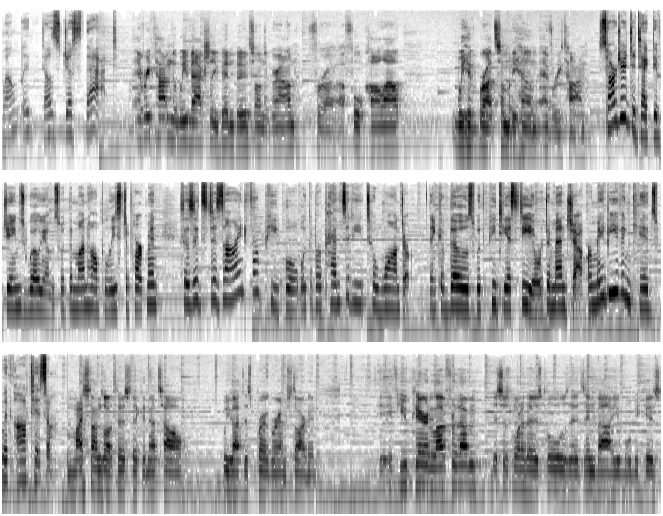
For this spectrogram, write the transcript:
well, it does just that. Every time that we've actually been boots on the ground for a, a full call out, we have brought somebody home every time. Sergeant Detective James Williams with the Munhall Police Department says it's designed for people with the propensity to wander. Think of those with PTSD or dementia, or maybe even kids with autism. My son's autistic, and that's how we got this program started if you care and love for them, this is one of those tools that is invaluable because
